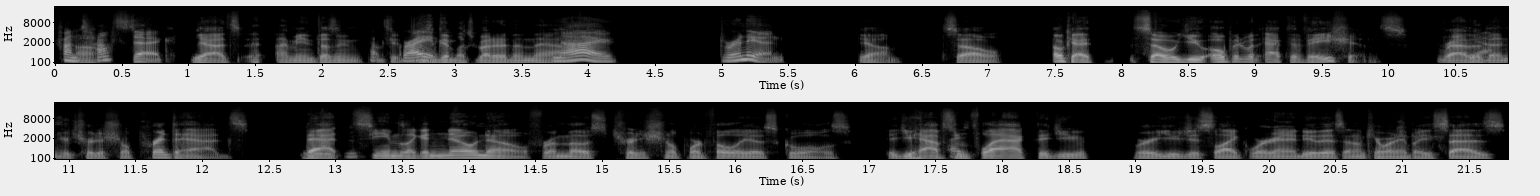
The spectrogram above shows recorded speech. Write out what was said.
Fantastic. Yeah, it's I mean, it doesn't That's it great. doesn't get much better than that. No, brilliant. Yeah. So, okay. So you opened with activations rather than your traditional print ads. That Mhm. seems like a no-no for most traditional portfolio schools. Did you have some flack? Did you were you just like, we're gonna do this? I don't care what anybody says.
